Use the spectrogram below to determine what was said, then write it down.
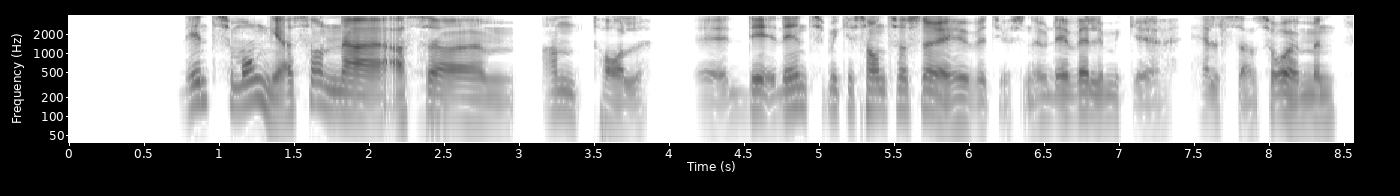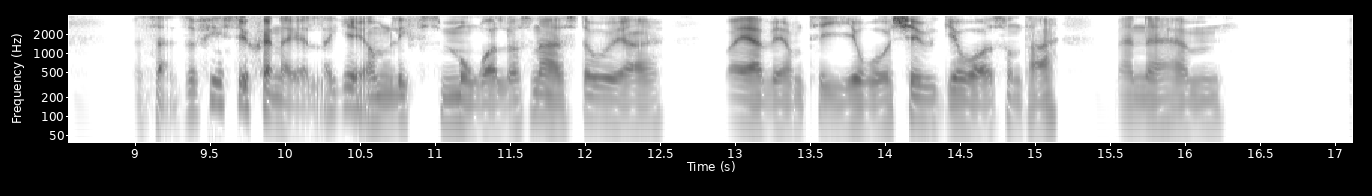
Det är inte så många sådana, alltså um, antal. Eh, Det, det är inte så mycket sånt som snurrar i huvudet just nu. Det är väldigt mycket hälsan så, men, men sen så finns det ju generella grejer om livsmål och sådana här stora, vad är vi om 10 år, 20 år och sånt här. Men ehm,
